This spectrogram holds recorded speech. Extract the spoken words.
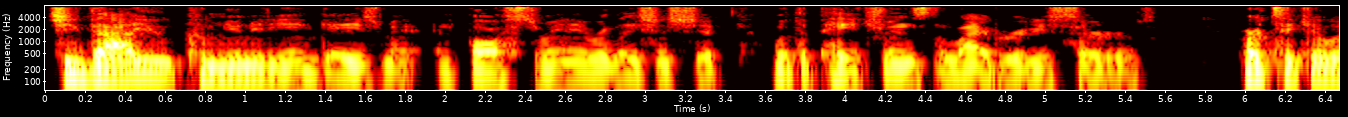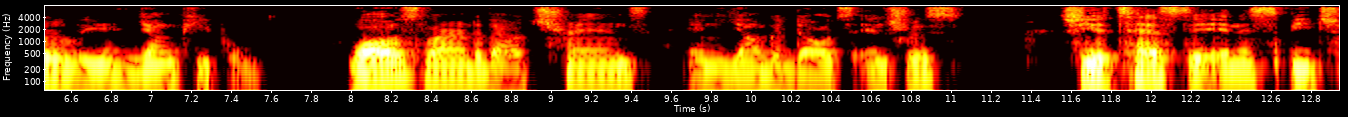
She valued community engagement and fostering a relationship with the patrons the library serves, particularly young people. Walls learned about trends in young adults' interests she attested in a speech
